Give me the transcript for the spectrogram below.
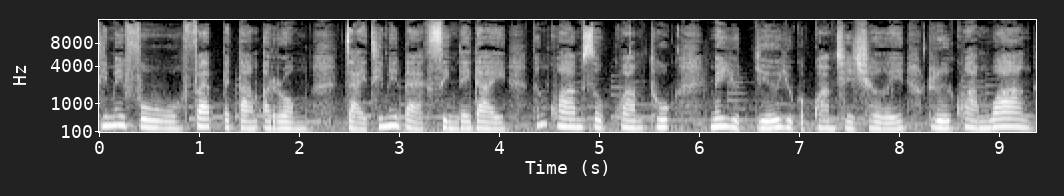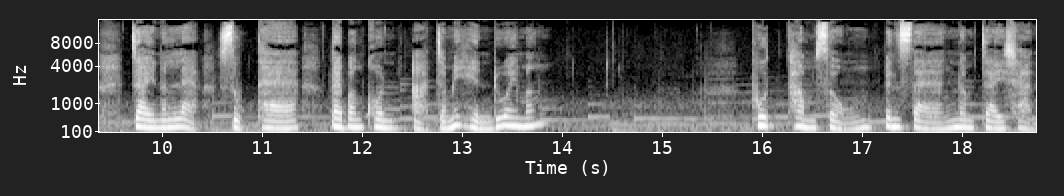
ที่ไม่ฟูแฟบไปตามอารมณ์ ใจที่ไม่แบกสิ่งใด ๆ ทั้งความสุขความทุกข์ ไม่หยุดยื้ออยู่กับความเฉยๆ หรือความว่าง ใจนั้นแหละ สุขแท้ แต่บางคนอาจจะไม่เห็นด้วยมั้ง พุทธธรรมสงฆ์เป็นแสงนำใจฉัน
